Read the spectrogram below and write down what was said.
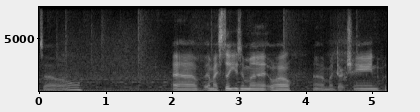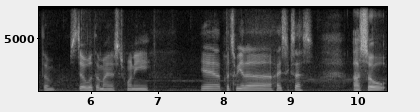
So uh am I still using my well uh, my dart chain with them still with a minus twenty? Yeah, that puts me at a high success. Uh, so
